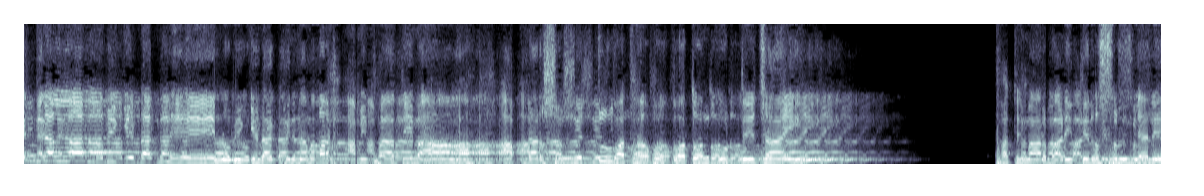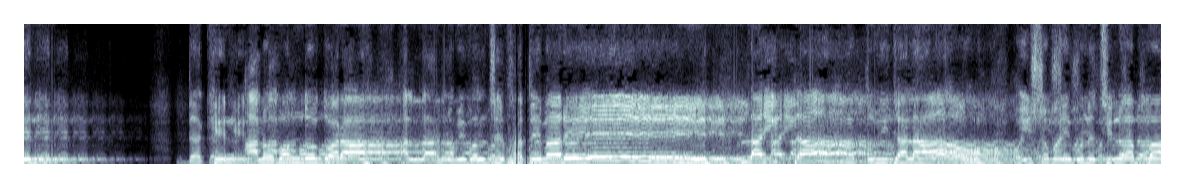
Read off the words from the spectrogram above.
একদিন আল্লাহর নবীকে ডাকলে, নবীকে ডাকলেন আমার, আমি ফাতিমা, আপনার সঙ্গে একটু কথা কথোপকথন করতে চাই। ফাতিমার বাড়িতে রসুল গেলেন। দেখেন আলো বন্ধ করা। আল্লাহর নবী বলছে ফাতেমা রে লাইটটা তুমি জ্বালাও। ওই সময় বলেছিল আব্বা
